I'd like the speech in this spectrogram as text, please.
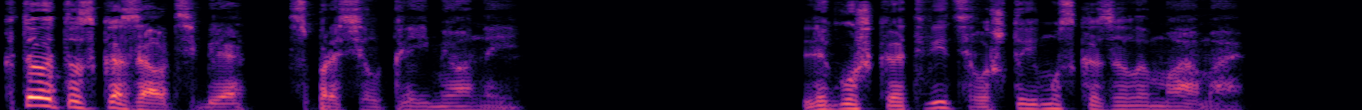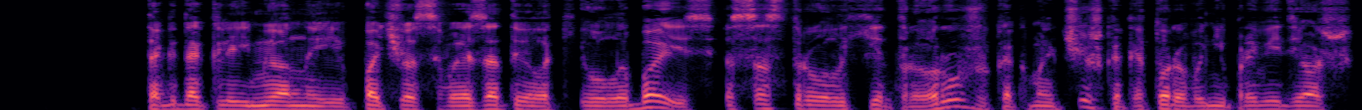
«Кто это сказал тебе?» — спросил Клейменный. Лягушка ответила, что ему сказала мама. Тогда клейменный, почесывая затылок и улыбаясь, состроил хитрую рожу, как мальчишка, которого не проведешь.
